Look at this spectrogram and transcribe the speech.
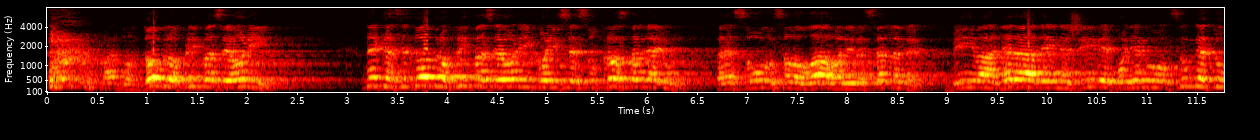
pardon, dobro pripaze oni, neka se dobro pripaze oni koji se suprostavljaju Rasulu sallallahu alaihi ve selleme, biva, ne rade i ne žive po njegovom sunnetu,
